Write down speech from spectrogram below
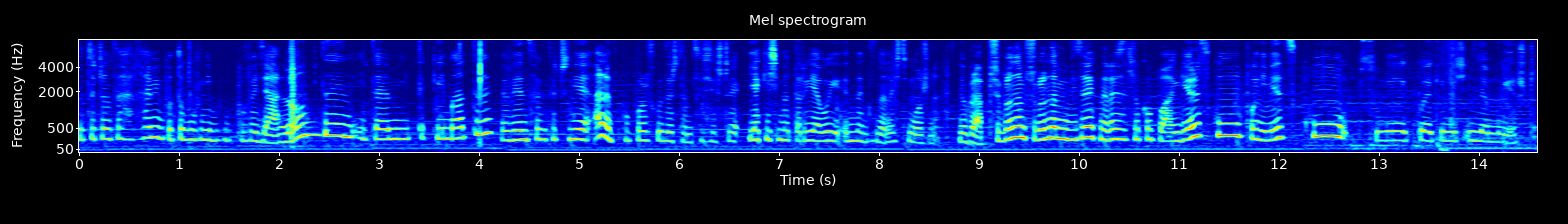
dotyczących alchemii, bo to głównie bym powiedziała Londyn i te, te klimaty, więc faktycznie, ale po polsku też tam coś jeszcze, jakieś materiały jednak znaleźć można. Dobra, przyglądam, przyglądam i widzę jak na razie tylko po angielsku, po niemiecku, w sumie po jakiemuś innemu jeszcze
